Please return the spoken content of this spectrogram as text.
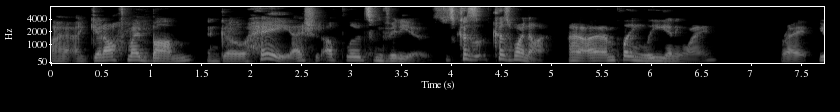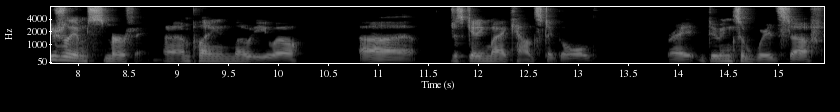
I, I get off my bum and go, hey, I should upload some videos. Just cause, cause why not? I, I'm playing League anyway, right? Usually I'm smurfing. I'm playing in low elo. Uh, just getting my accounts to gold, right? Doing some weird stuff.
